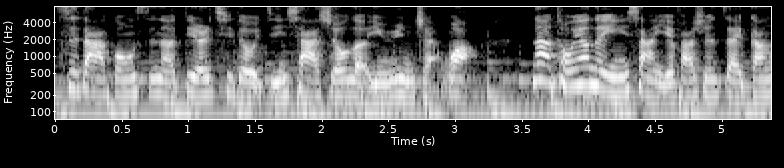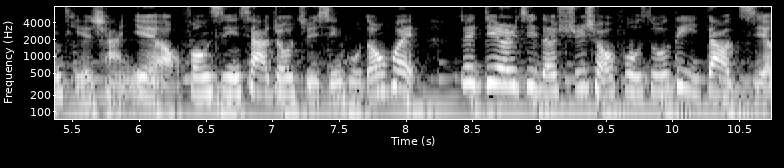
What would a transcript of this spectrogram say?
四大公司呢第二期都已经下修了营运展望。那同样的影响也发生在钢铁产业哦。丰兴下周举行股东会，对第二季的需求复苏力道减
